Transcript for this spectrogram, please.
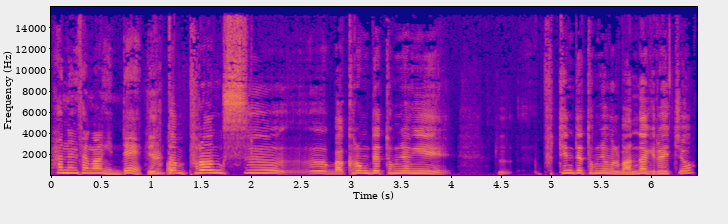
하는 상황인데 일단 어, 프랑스 어, 마크롱 대통령이 푸틴 대통령을 만나기로 했죠?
